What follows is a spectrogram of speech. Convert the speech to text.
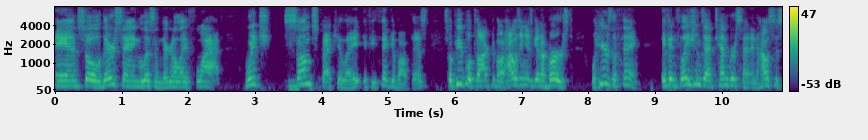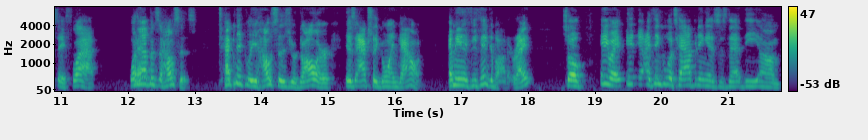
And so they're saying, listen, they're going to lay flat, which some speculate, if you think about this. So people talked about housing is going to burst. Well, here's the thing if inflation's at 10% and houses stay flat, what happens to houses? Technically, houses, your dollar is actually going down. I mean, if you think about it, right? So anyway, it, I think what's happening is is that the um,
